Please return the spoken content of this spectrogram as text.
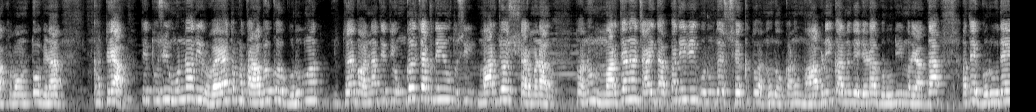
ਅਖਵਾਉਣ ਤੋਂ ਬਿਨਾ ਖਟਿਆ। ਤੇ ਤੁਸੀਂ ਉਹਨਾਂ ਦੀ ਰਵਾਇਤ ਮੁਤਾਬਕ ਗੁਰੂਆਂ, ਸਾਹਿਬਾਨਾਂ ਤੇ ਉਂਗਲ ਚੱਕਦੇ ਹੋ ਤੁਸੀਂ। ਮਰ ਜਾਓ ਸ਼ਰਮ ਨਾਲ। ਤੁਹਾਨੂੰ ਮਰ ਜਾਣਾ ਚਾਹੀਦਾ। ਕਦੀ ਵੀ ਗੁਰੂ ਦੇ ਸਿੱਖ ਤੁਹਾਨੂੰ ਲੋਕਾਂ ਨੂੰ ਮਾਫ ਨਹੀਂ ਕਰਨਗੇ। ਜਿਹੜਾ ਗੁਰੂ ਦੀ ਮਰਿਆਦਾ ਅਤੇ ਗੁਰੂ ਦੇ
